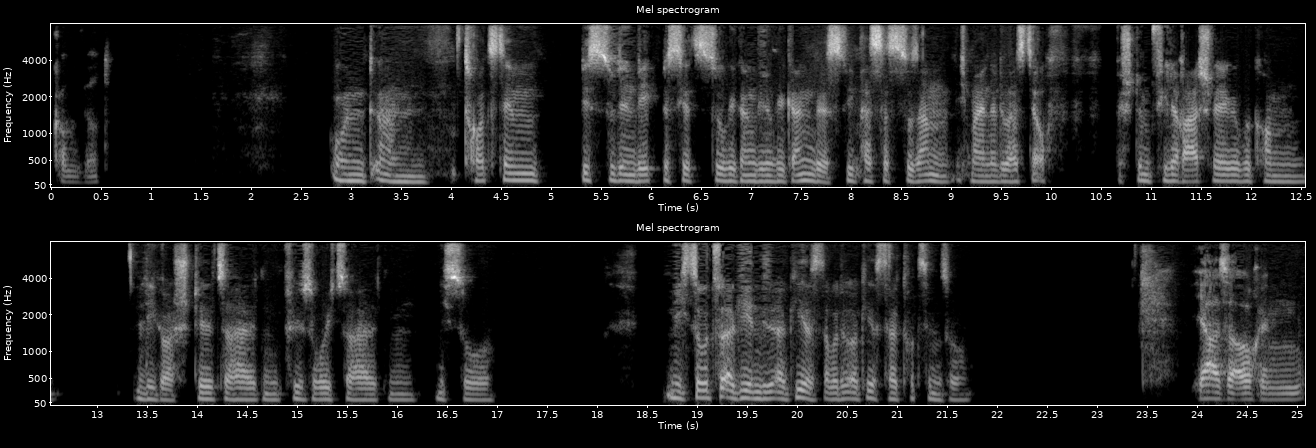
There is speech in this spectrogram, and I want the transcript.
kommen wird. Und ähm, trotzdem bist du den Weg bis jetzt so gegangen, wie du gegangen bist? Wie passt das zusammen? Ich meine, du hast ja auch bestimmt viele Ratschläge bekommen, lieber still zu halten, Füße ruhig zu halten, nicht so, nicht so zu agieren, wie du agierst, aber du agierst halt trotzdem so. Ja, also auch in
